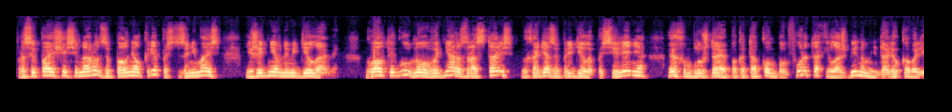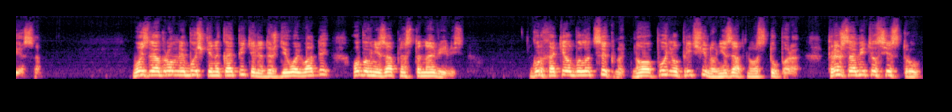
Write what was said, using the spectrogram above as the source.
Просыпающийся народ заполнял крепость, занимаясь ежедневными делами. Гвалт и гул нового дня разрастались, выходя за пределы поселения, эхом блуждая по катакомбам форта и ложбинам недалекого леса. Возле огромной бочки накопителя дождевой воды оба внезапно остановились. Гур хотел было цыкнуть, но понял причину внезапного ступора. Трэш заметил сестру,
